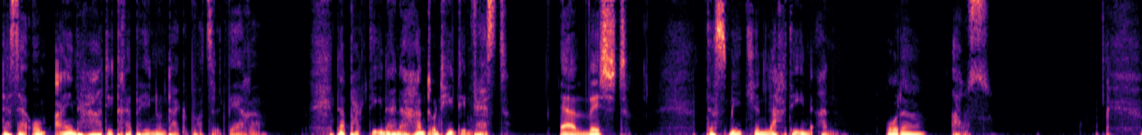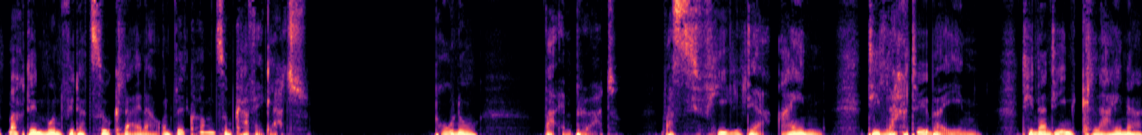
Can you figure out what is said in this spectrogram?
dass er um ein Haar die Treppe hinuntergepurzelt wäre. Da packte ihn eine Hand und hielt ihn fest. Erwischt. Das Mädchen lachte ihn an oder aus. Mach den Mund wieder zu, Kleiner, und willkommen zum Kaffeeklatsch. Bruno war empört. Was fiel der ein? Die lachte über ihn. Die nannte ihn Kleiner,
